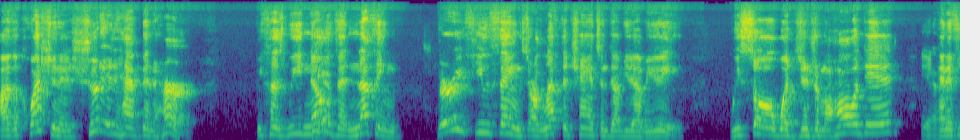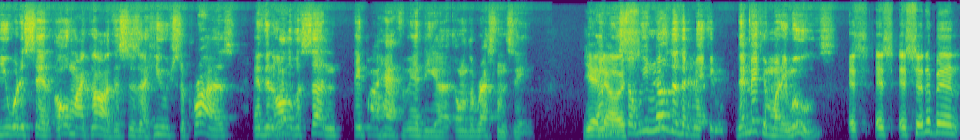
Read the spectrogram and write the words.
Uh, the question is, should it have been her? Because we know Yeah. that nothing, very few things are left to chance in WWE. We saw what Jinder Mahal did, Yeah. and if you would have said, "Oh my God, this is a huge surprise," and then Yeah. all of a sudden they buy half of India on the wrestling scene, yeah, I no, mean, so we know that they're making they're making money moves. It, it, it should have been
